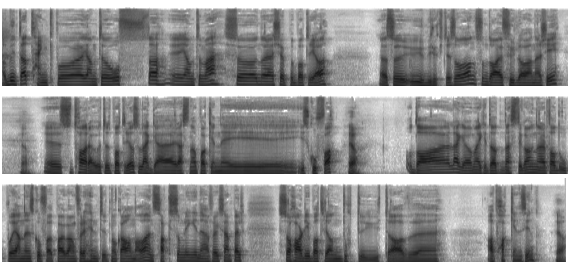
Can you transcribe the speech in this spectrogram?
Jeg begynte å tenke på hjem til oss, da, hjem til meg, så når jeg kjøper batterier, altså ubrukte sådan, som da er full av energi, Ja. eh, så tar jeg ut et batteri, og så legger jeg resten av pakken i, i skuffa. ja. Og da legger jeg merke til at neste gang når jeg har tatt opp og igjen den skuffa et par ganger for å hente ut noe annet, da, en saks som ligger inni her f.eks., så har de batteriene falt ut av, eh, av pakken sin. ja.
